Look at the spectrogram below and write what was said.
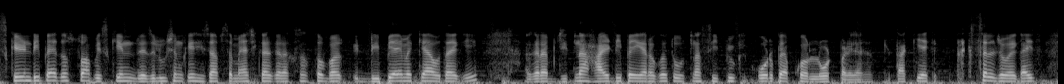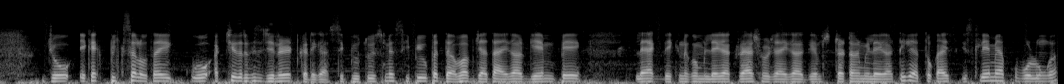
screen D है दोस्तों, आप स्क्रीन रेजोल्यूशन के हिसाब से मैच करके रख सकते हो बट डी पी आई में क्या होता है कि अगर आप जितना हाई डी पी करोगे तो उतना सी पी यू के कोर पर आपको लोड पड़ेगा, ताकि एक पिक्सल जो है गाइज़ जो एक एक पिक्सल होता है, वो अच्छी तरीके से जनरेट करेगा सी पी यू तो इसमें सी पे दबाव ज़्यादा आएगा और गेम पे लैग देखने को मिलेगा, क्रैश हो जाएगा, गेम स्टटर मिलेगा, ठीक है? तो गाइस इसलिए मैं आपको बोलूँगा,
